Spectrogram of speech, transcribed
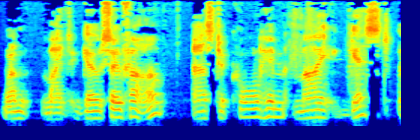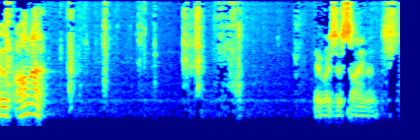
One might go so far as to call him my guest of honour. There was a silence.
